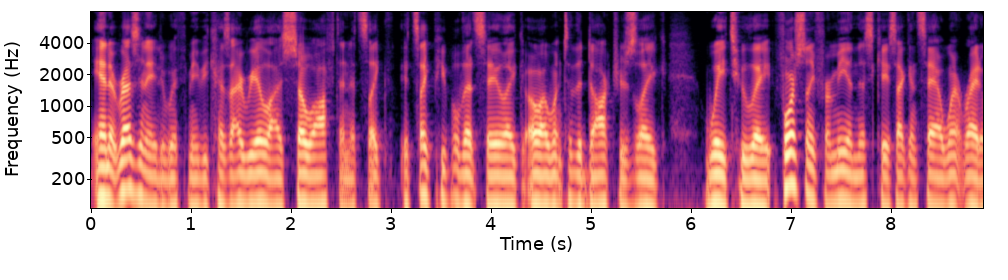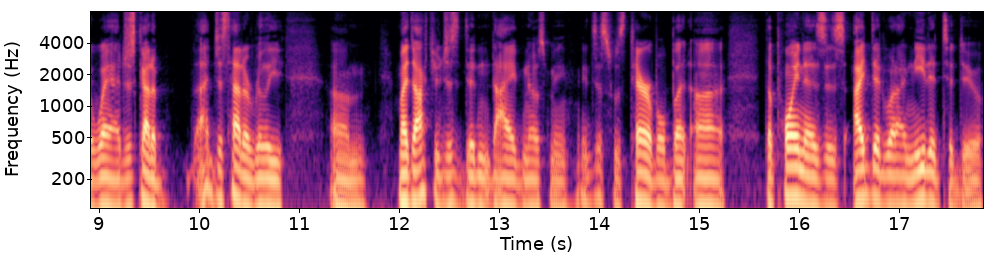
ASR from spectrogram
and it resonated with me because I realized so often it's like it's like people that say like oh I went to the doctor's like way too late. Fortunately for me in this case I can say I went right away. I just got a I just had a really um, my doctor just didn't diagnose me. It just was terrible. But uh, the point is, is I did what I needed to do.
